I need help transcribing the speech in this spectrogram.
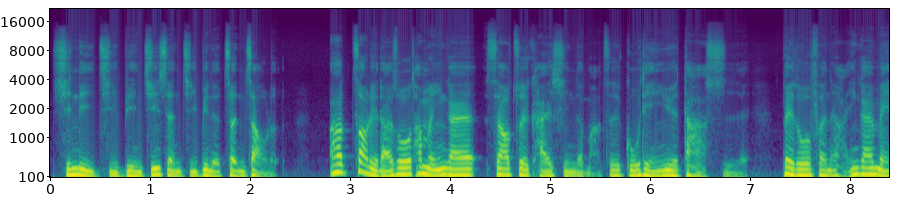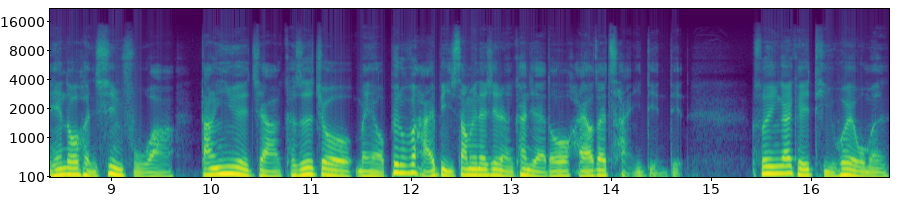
心理疾病、精神疾病的征兆了。啊，照理来说，他们应该是要最开心的嘛，这是古典音乐大师诶、贝多芬啊，应该每天都很幸福啊，当音乐家，可是就没有。贝多芬还比上面那些人看起来都还要再惨一点点，所以应该可以体会我们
